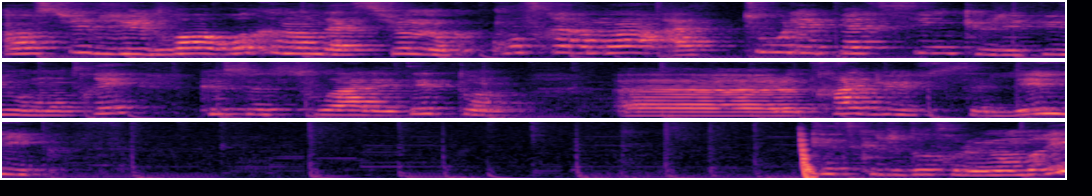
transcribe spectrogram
Ensuite j'ai eu droit aux recommandations, donc contrairement à tous les piercings que j'ai pu vous montrer, que ce soit les tétons, euh, le tragus, l'hélix, Que j'ai d'autre Le nombril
